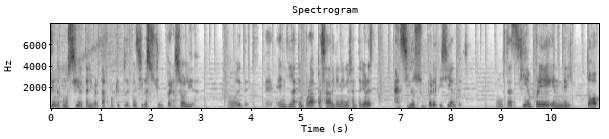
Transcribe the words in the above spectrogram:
tenga como cierta libertad, porque tu defensiva es súper sólida. Eh, en la temporada pasada y en años anteriores han sido súper eficientes. ¿no? Están siempre en el top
